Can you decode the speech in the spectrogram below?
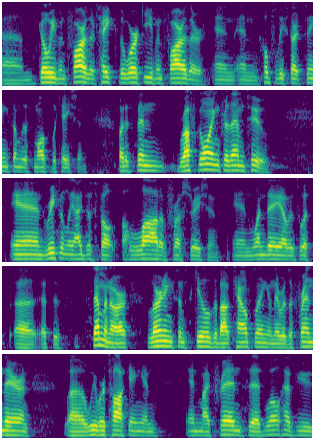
um, go even farther, take the work even farther, and, and hopefully start seeing some of this multiplication. But it's been rough going for them too. And recently I just felt a lot of frustration. And one day I was with, uh, at this seminar learning some skills about counseling, and there was a friend there, and uh, we were talking, and and my friend said, "Well, have you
